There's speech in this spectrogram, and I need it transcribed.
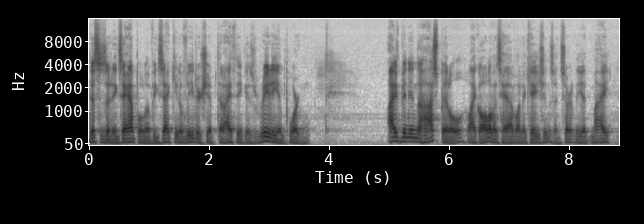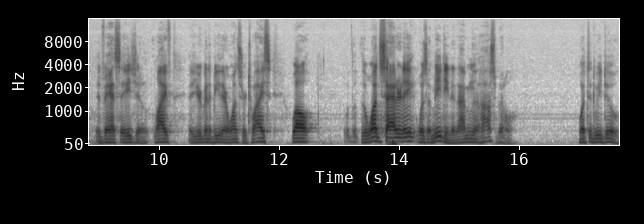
This is an example of executive leadership that I think is really important. I've been in the hospital, like all of us have on occasions, and certainly at my advanced age in life, you're going to be there once or twice. Well, the one Saturday was a meeting, and I'm in the hospital. What did we do?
